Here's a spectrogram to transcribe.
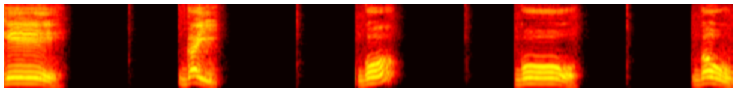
ಗೆ. ಗೈ. ಗೋ. ಗೋ. ಗೌ.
